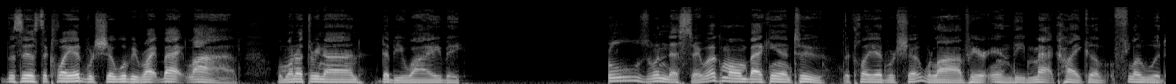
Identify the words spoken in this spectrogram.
This is the Clay Edwards Show. We'll be right back live on 1039 WYAB. Rules when necessary. Welcome on back into the Clay Edwards Show. We're live here in the Mac Haik of Flowood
